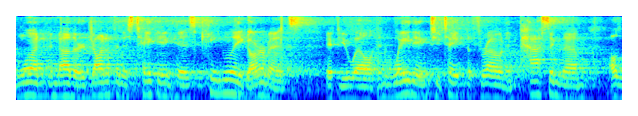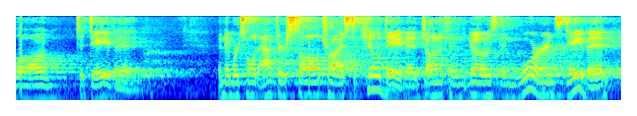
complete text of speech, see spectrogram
one another. Jonathan is taking his kingly garments, if you will, and waiting to take the throne and passing them along to David. And then we're told after Saul tries to kill David, Jonathan goes and warns David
